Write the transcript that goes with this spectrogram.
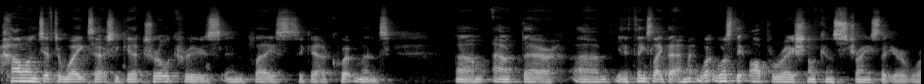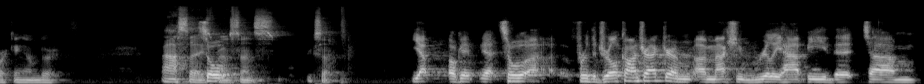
how long do you have to wait to actually get drill crews in place to get equipment um, out there? Um, you know, things like that. I mean, what, what's the operational constraints that you're working under? Assays, so, for instance, etc. Yep. Okay. Yeah. So uh, for the drill contractor, I'm I'm actually really happy that um,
